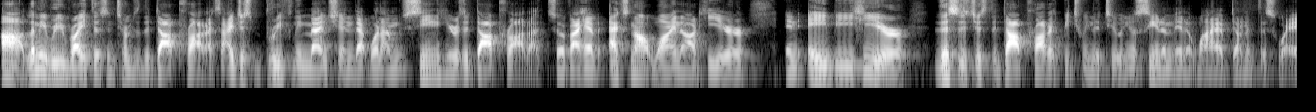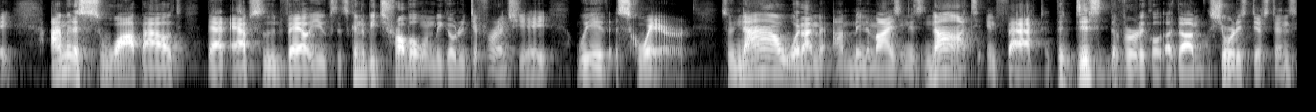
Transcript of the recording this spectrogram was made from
ah, let me rewrite this in terms of the dot products. I just briefly mentioned that what I'm seeing here is a dot product. So if I have x naught, y naught here, and ab here, this is just the dot product between the two. And you'll see in a minute why I've done it this way. I'm going to swap out that absolute value, because it's going to be trouble when we go to differentiate, with a square. So now what I'm minimizing is not, in fact, the, dis the vertical, uh, the shortest distance,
